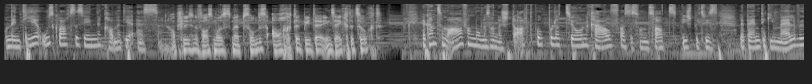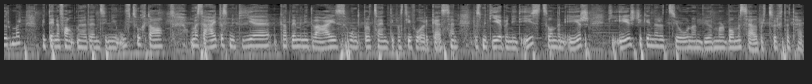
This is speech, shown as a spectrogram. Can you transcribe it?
Und wenn die ausgewachsen sind, dann kann man die essen. Abschließend, auf was muss man besonders achten bei der Insektenzucht? Ja, ganz am Anfang muss man so eine Startpopulation kaufen, also so einen Satz, beispielsweise lebendige Mehlwürmer. Mit denen fängt man dann seine Aufzucht an. Und man sagt, dass man die, gerade wenn man nicht weiß, hundertprozentig, was die vorher gegessen haben, dass man die eben nicht isst, sondern erst die erste Generation an Würmern, die man selber gezüchtet hat.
